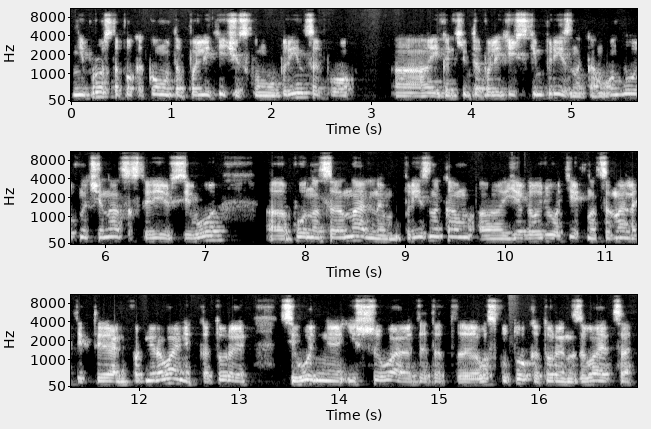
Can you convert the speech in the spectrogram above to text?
не просто по какому-то политическому принципу э, и каким-то политическим признакам. Он будет начинаться, скорее всего, э, по национальным признакам. Я говорю о тех национально-территориальных формированиях, которые сегодня изшивают этот лоскуток, который называется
